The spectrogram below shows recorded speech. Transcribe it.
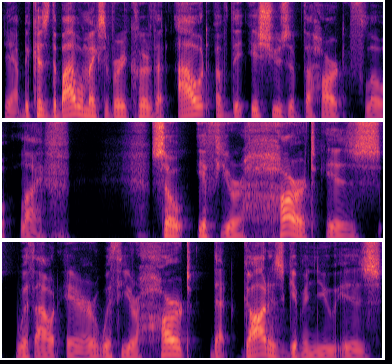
Yeah, because the Bible makes it very clear that out of the issues of the heart flow life. So if your heart is without air, with your heart that God has given you is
